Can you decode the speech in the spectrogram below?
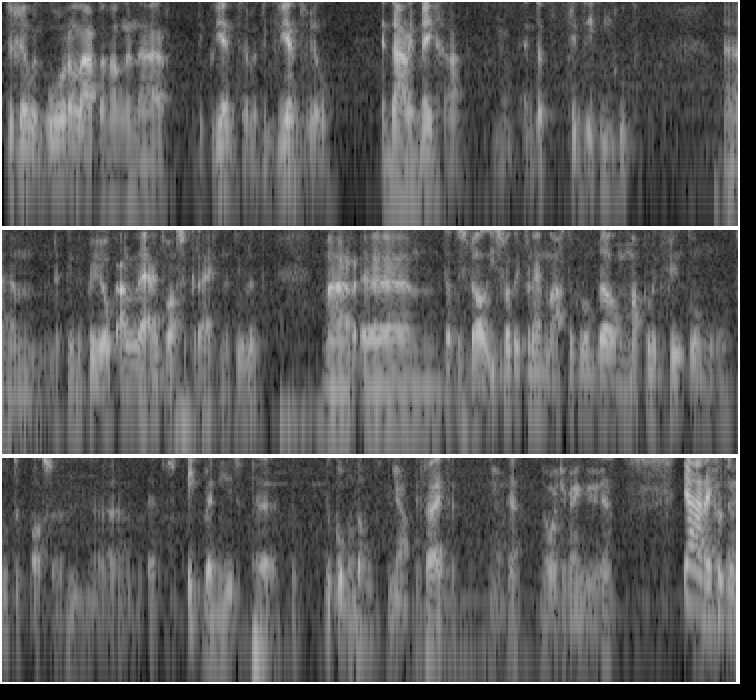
te veel hun oren laten hangen naar de cliënt en wat de cliënt wil. En daarin meegaan. En dat vind ik niet goed. Ehm, dan, kun, dan kun je ook allerlei uitwassen krijgen natuurlijk. Maar ehm, dat is wel iets wat ik vanuit mijn achtergrond wel makkelijk vind om, om toe te passen. Mhm. Ehm, dus ik ben hier eh, de, de commandant, Ja, in feite. ja. Ja. daar word je van. Ja. Ja, nee, goed,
